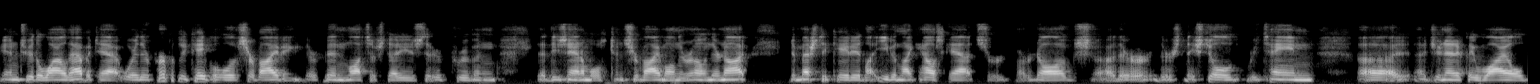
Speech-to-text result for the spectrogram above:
into the wild habitat where they're perfectly capable of surviving. There have been lots of studies that have proven that these animals can survive on their own. They're not domesticated like even like house cats or, or dogs. Uh, they're, they're they still retain uh, genetically wild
